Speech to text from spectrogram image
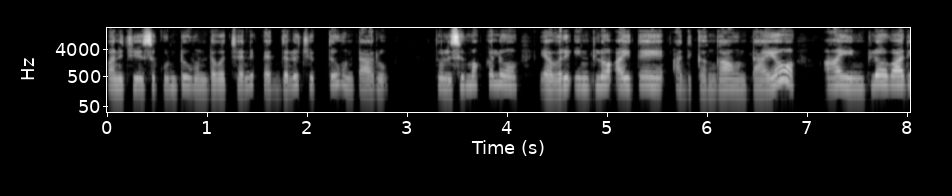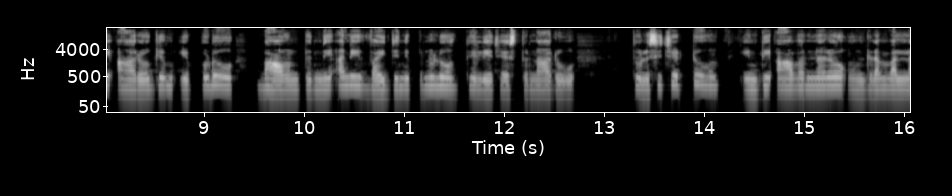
పనిచేసుకుంటూ ఉండవచ్చని పెద్దలు చెప్తూ ఉంటారు. తులసి మొక్కలు ఎవరి ఇంట్లో అయితే అధికంగా ఉంటాయో ఆ ఇంట్లో వారి ఆరోగ్యం ఎప్పుడూ బాగుంటుంది అని వైద్య నిపుణులు తెలియచేస్తున్నారు. తులసి చెట్టు ఇంటి ఆవరణలో ఉండడం వల్ల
